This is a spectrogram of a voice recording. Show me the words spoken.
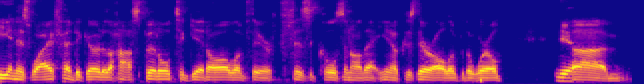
he and his wife had to go to the hospital to get all of their physicals and all that you know because they're all over the world. Yeah. Um,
